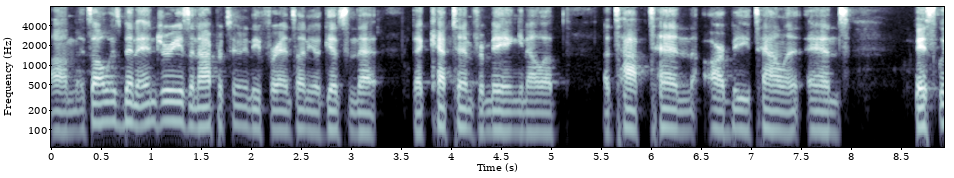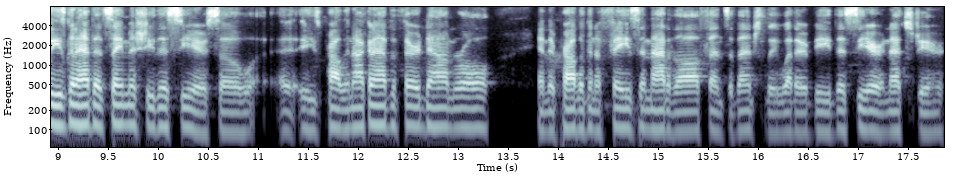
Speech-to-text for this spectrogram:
um, it's always been injuries and opportunity for Antonio Gibson that that kept him from being, you know, a, a top 10 RB talent. And basically he's going to have that same issue this year. So uh, he's probably not going to have the third down role. And they're probably going to phase him out of the offense eventually, whether it be this year or next year,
